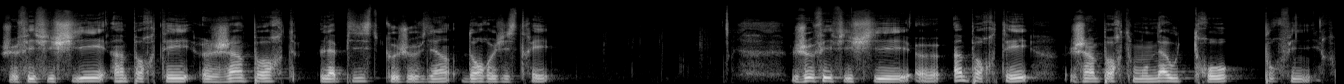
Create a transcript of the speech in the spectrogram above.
Je fais fichier, importer, j'importe la piste que je viens d'enregistrer. Je fais fichier, euh, importer, j'importe mon outro pour finir.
